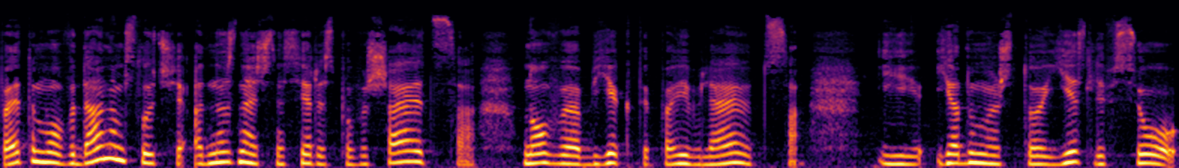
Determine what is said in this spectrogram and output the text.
Поэтому в данном случае однозначно сервис повышается, новые объекты появляются. И я думаю, что если все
